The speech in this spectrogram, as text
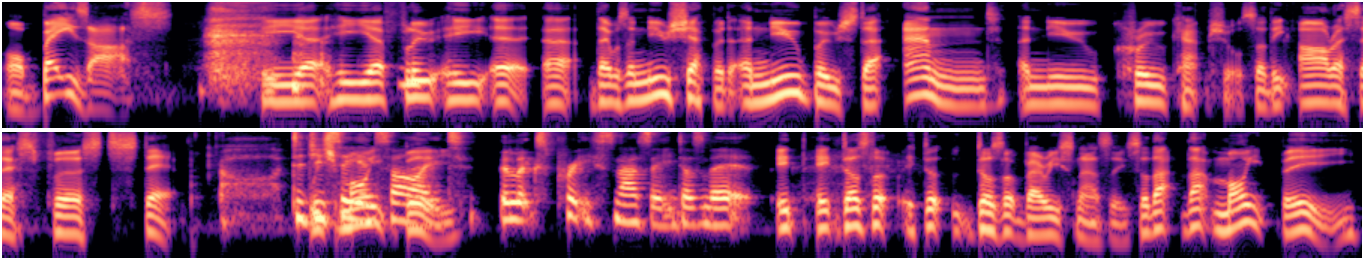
or Bezos, he uh, he uh, flew. He uh, uh, there was a new Shepard, a new booster, and a new crew capsule. So the RSS First Step. Did you see inside? It looks pretty snazzy, doesn't it? It it does look it do, does look very snazzy. So that that might be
